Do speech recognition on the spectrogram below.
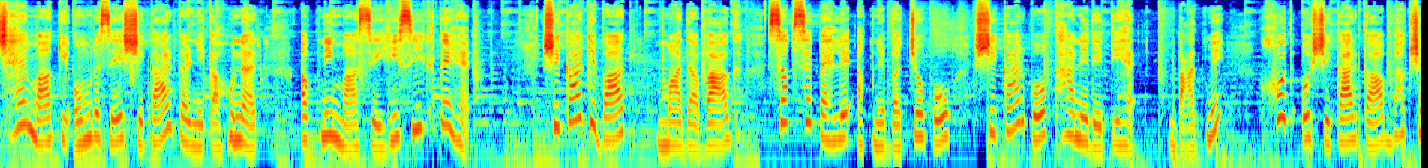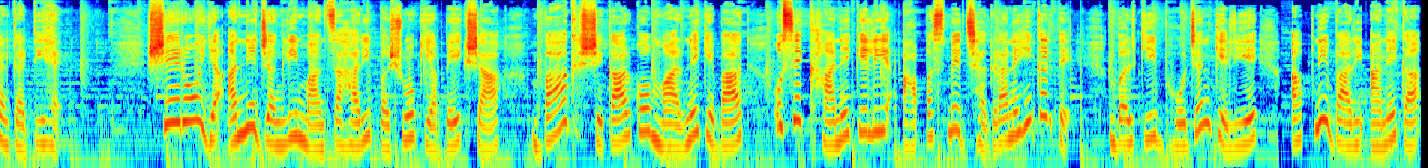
छह माह की उम्र से शिकार करने का हुनर अपनी माँ से ही सीखते हैं। शिकार के बाद मादा बाघ सबसे पहले अपने बच्चों को शिकार को खाने देती है। बाद में खुद उस शिकार का भक्षण करती है। शेरों या अन्य जंगली मांसाहारी पशुओं की अपेक्षा बाघ शिकार को मारने के बाद उसे खाने के लिए आपस में झगड़ा नहीं करते, बल्कि भोजन के लिए अपनी बारी आने का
